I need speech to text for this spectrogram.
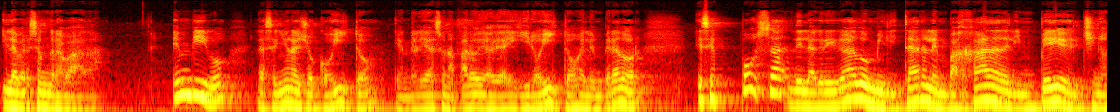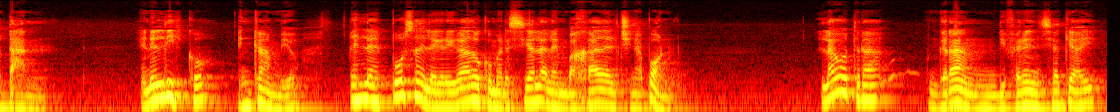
y la versión grabada. En vivo, la señora Yokoito, que en realidad es una parodia de Hirohito, el emperador, es esposa del agregado militar a la embajada del imperio del Chinotán. En el disco, en cambio, es la esposa del agregado comercial a la embajada del Chinapón. La otra gran diferencia que hay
